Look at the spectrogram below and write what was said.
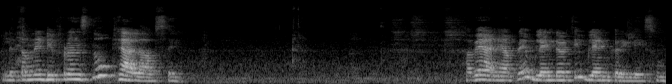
એટલે તમને ડિફરન્સનો ખ્યાલ આવશે. હવે આને આપણે બ્લેન્ડરથી બ્લેન્ડ કરી લઈશું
